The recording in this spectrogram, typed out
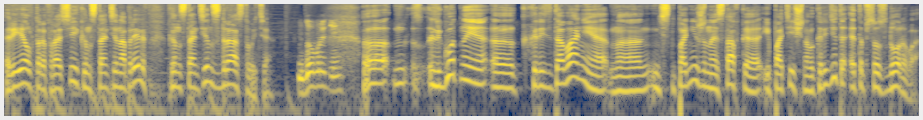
риэлторов России Константин Апрелев. Константин, здравствуйте. Добрый день. Э, льготные кредитования, пониженная ставка ипотечного кредита – это все здорово.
